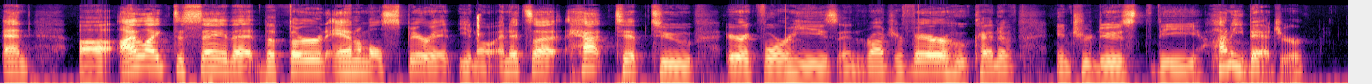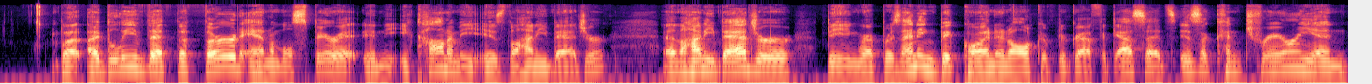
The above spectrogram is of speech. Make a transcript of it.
And uh, I like to say that the third animal spirit, you know, and it's a hat tip to Eric Voorhees and Roger Ver, who kind of introduced the honey badger. But I believe that the third animal spirit in the economy is the honey badger. And the honey badger, being representing Bitcoin and all cryptographic assets, is a contrarian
